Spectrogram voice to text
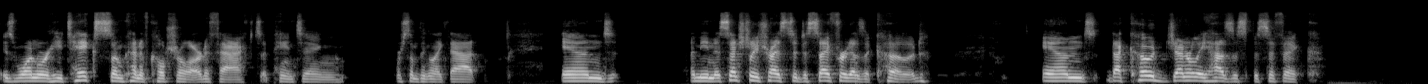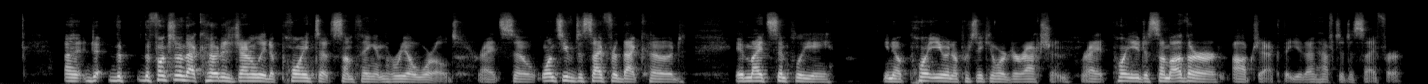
is one where he takes some kind of cultural artifact, a painting or something like that, and I mean, essentially tries to decipher it as a code. And that code generally has a specific. Uh, the, the function of that code is generally to point at something in the real world, right? So once you've deciphered that code, it might simply, you know, point you in a particular direction, right? Point you to some other object that you then have to decipher.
